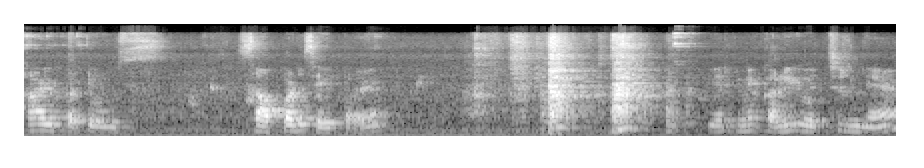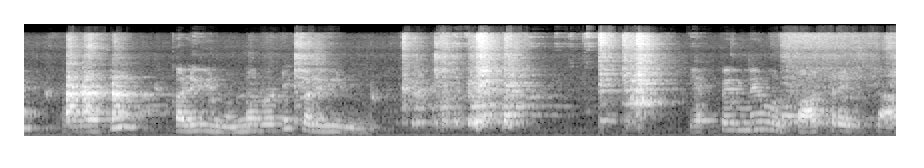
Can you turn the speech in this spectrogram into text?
ஹாய் பட்டூஸ் சாப்பாடு செய்ய போகிறேன் ஏற்கனவே கழுவி வச்சுருந்தேன். ஒரு வாட்டி கழுவிடணும். இன்னொரு வாட்டி கழுவிடணும். எப்பயுமே ஒரு பாத்திரம் எடுத்தா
